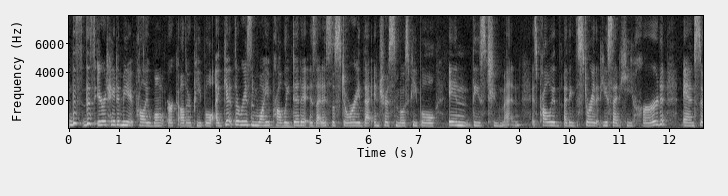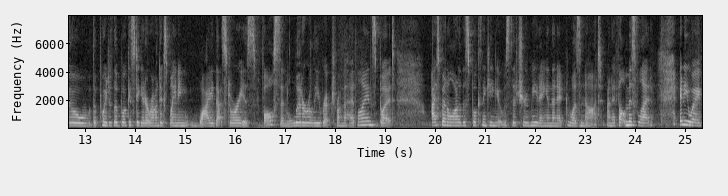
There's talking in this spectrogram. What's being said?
this this irritated me. It probably won't irk other people. I get the reason why he probably did it is that it's the story that interests most people in these two men. It's probably, I think, the story that he said he heard, and so the point of the book is to get around explaining why that story is false and literally ripped from the headlines, but I spent a lot of this book thinking it was the true meeting and then it was not and I felt misled. Anyway,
